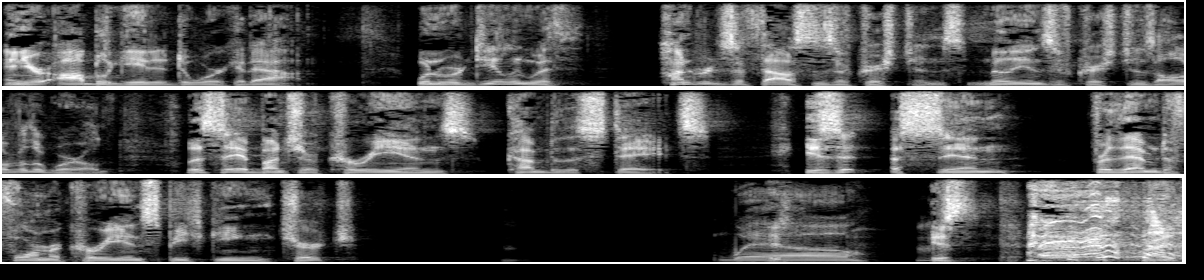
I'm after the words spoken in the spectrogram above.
and you're obligated to work it out. When we're dealing with hundreds of thousands of Christians, millions of Christians all over the world, let's say a bunch of Koreans come to the states, is it a sin for them to form a Korean speaking church? well. Is right?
